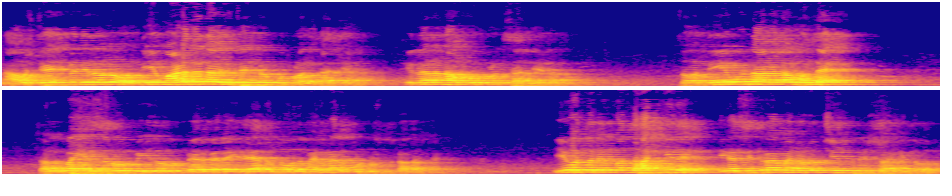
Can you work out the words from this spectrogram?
ನಾವು ಸ್ಟೇಜ್ ಮೇಲೆ ಇರೋರು, ನೀವು ಮಾಡಿದ್ರೆ ನಾವು ಸ್ಟೇಜ್ ಮೇಲೆ ಕೂತ್ಕೊಳ್ಳೋಕೆ ಸಾಧ್ಯ. ಇಲ್ಲಾಂದ್ರೆ ನಾವು ಕೂತ್ಕೊಳ್ಳೋಕೆ ಸಾಧ್ಯ ಇಲ್ಲ. ಸೊ ನೀವು ನಾವೆಲ್ಲ ಒಂದೇ. ಸ್ವಲ್ಪ ಹೆಸರು ಬೀದು ಬೇರೆ ಬೇರೆ ಇದೆ ಅನುಭವದ ಮೇಲೆ ಮೇಲೆ ಕುಂಡಿಸ್ಬಿಟ್ಟಾರಷ್ಟೇ ಇವತ್ತು ನಿಮ್ಗೊಂದು ಹಕ್ಕಿದೆ. ಈಗ ಸಿದ್ದರಾಮಯ್ಯನವರು ಚೀಫ್ ಮಿನಿಸ್ಟರ್ ಆಗಿದ್ದವರು.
